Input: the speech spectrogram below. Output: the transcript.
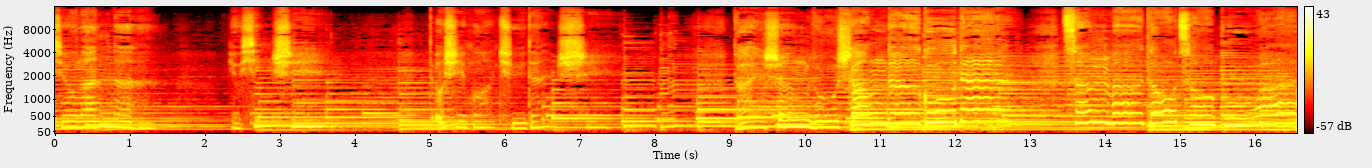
就乱了。有心事，都是过去的事。单身路上的孤单，怎么都走不完。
